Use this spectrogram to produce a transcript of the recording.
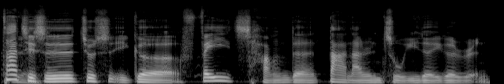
他其实就是一个非常的大男人主义的一个人，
